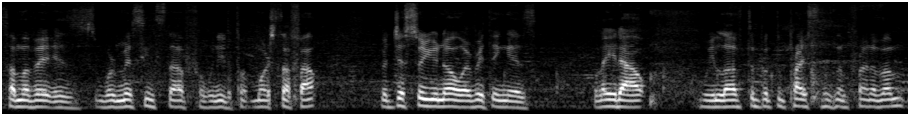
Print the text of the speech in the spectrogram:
some of it is we're missing stuff and we need to put more stuff out. But just so you know, everything is laid out. We love to put the prices in front of them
